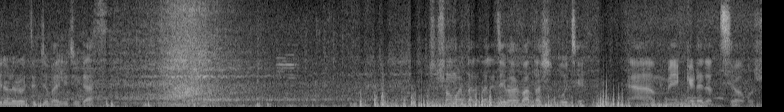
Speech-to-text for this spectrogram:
বিরলের ঐতিহ্যবাহী কিছু গাছ। সময় তালে তালে যেভাবে বাতাস বইছে মেঘ কেটে যাচ্ছে অবশ্য।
